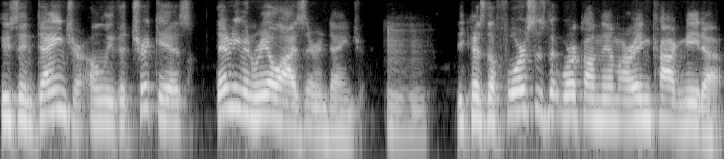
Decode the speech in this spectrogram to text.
who's in danger. Only the trick is they don't even realize they're in danger mm-hmm. because the forces that work on them are incognito.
